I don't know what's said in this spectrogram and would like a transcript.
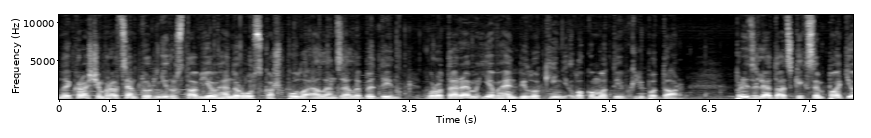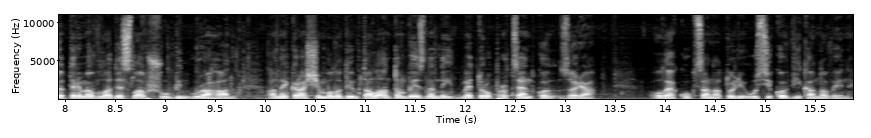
Найкращим гравцем турніру став Євген Розкаш, поло ЛНЗ Лебедин. Воротарем Євген Білокінь, локомотив Хлібодар. Приз глядацьких симпатій отримав Владислав Шубін Ураган. А найкращим молодим талантом визнаний Дмитро Проценко Зоря. Олег Кукс, Анатолій Усіков, Віка Новини.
